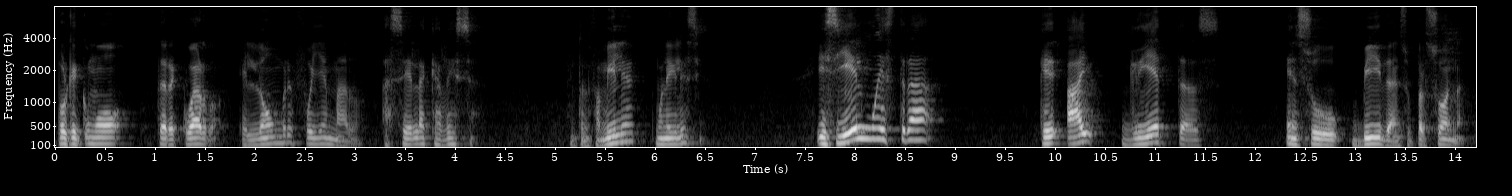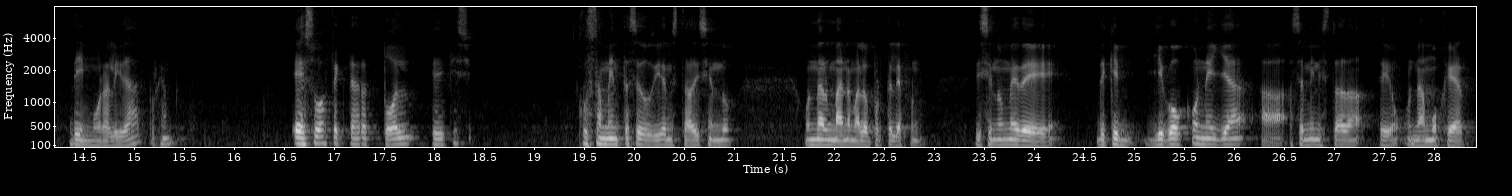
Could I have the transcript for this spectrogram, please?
porque como te recuerdo, el hombre fue llamado a ser la cabeza, tanto en la familia como en la iglesia. Y si él muestra que hay grietas en su vida, en su persona, de inmoralidad, por ejemplo, eso va a afectar a todo el edificio. Justamente hace dos días me estaba diciendo una hermana, me habló por teléfono, diciéndome de, de que llegó con ella a, ser ministrada eh, una mujer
